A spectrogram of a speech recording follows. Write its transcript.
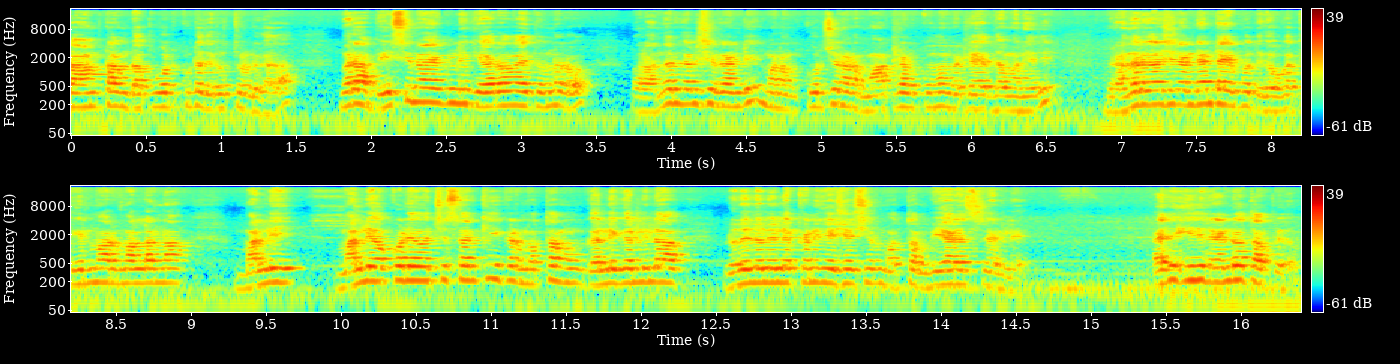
టామ్ టామ్ డబ్బు కొట్టుకుంటే తిరుగుతుండు కదా. మరి ఆ బీసీ నాయకులు నీకు ఎవరైతే ఉన్నారో వాళ్ళందరూ కలిసి రండి మనం కూర్చొని మాట్లాడుకుందాం ఎట్లా చేద్దాం అనేది. మీరు అందరూ కలిసి రండి అంటే అయిపోతుంది ఒక తీర్మార్ మల్లన్న మళ్ళీ మళ్ళీ ఒక్కడే వచ్చేసరికి ఇక్కడ మొత్తం గల్లీ గల్లీలా లొలి లొలి లెక్కనే చేసేసి మొత్తం బీఆర్ఎస్ శ్రేణులే. అయితే ఇది రెండో తప్పిదం.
